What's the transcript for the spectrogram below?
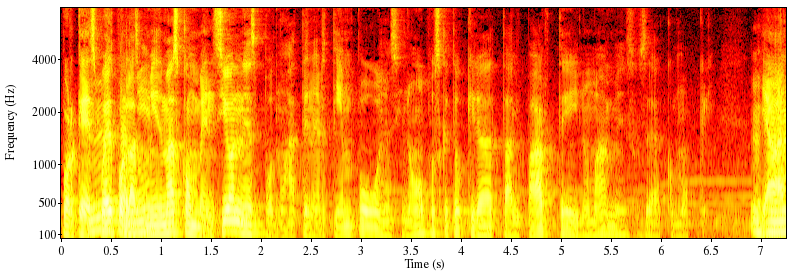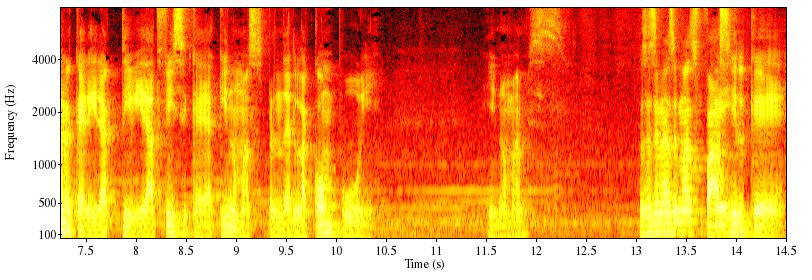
Porque mm, después, por las mismas convenciones, pues no va a tener tiempo, güey. Si no, pues que tengo que ir a tal parte y no mames. O sea, como que ya va a requerir actividad física y aquí nomás es prender la compu y, y no mames. O sea, se me hace más fácil que,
